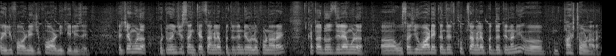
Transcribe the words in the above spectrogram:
पहिली फवारणीची फवारणी केली जाईल. त्याच्यामुळं फुटव्यांची संख्या चांगल्या पद्धतीने डेव्हलप होणार आहे. खता डोस दिल्यामुळं ऊसाची वाढ एकंदरीत खूप चांगल्या पद्धतीनं आणि फास्ट होणार आहे.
